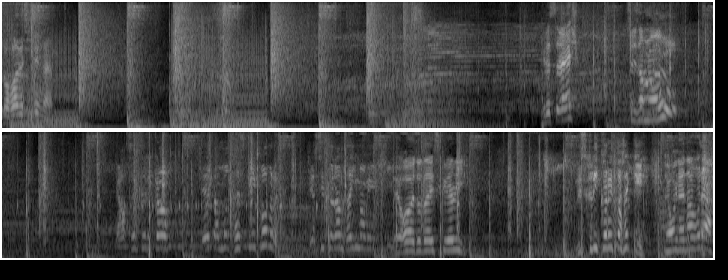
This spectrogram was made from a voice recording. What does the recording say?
Tohle vystřihnem. Kde seš? Jsi za mnou? Já jsem si říkal, že je tam moc hezký povrch, že si to dám zajímavější. Jo, je to tady skvělý. Vyschlý koryto řeky. Jo, kde je ta voda?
